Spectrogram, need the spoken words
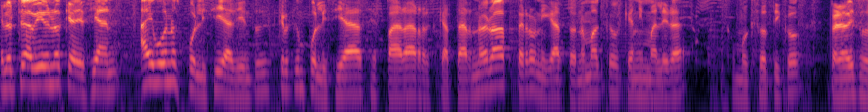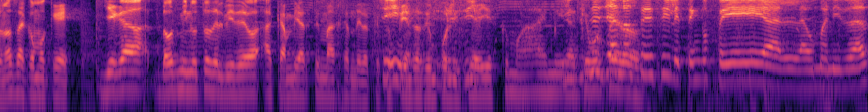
El otro día había uno que decían, hay buenos policías, y entonces creo que un policía se para a rescatar. No era perro ni gato, no me acuerdo qué animal era, como exótico, pero eso, ¿no? O sea, como que llega dos minutos del video a cambiar tu imagen de lo que Sí, tú piensas de un policía, sí. y es como, ay, mira, qué entonces buen ya no pedo". sé si le tengo fe a la humanidad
